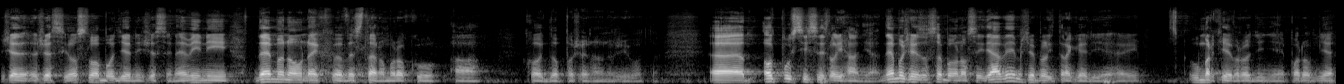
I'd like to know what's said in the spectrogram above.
že, že jsi osloboděný, že jsi nevinný, démonou nech ve starom roku a choď do poženaného života. Eh, odpustí si zlyhania. Nemůžeš za sebou nosit. Já vím, že byly tragédie, hej. Úmrtě v rodině, podobně.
